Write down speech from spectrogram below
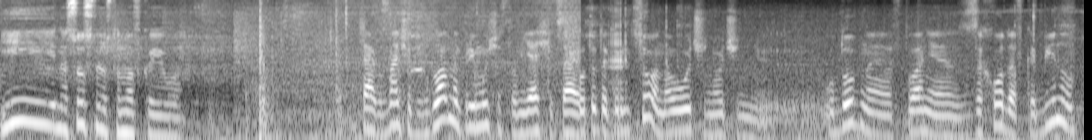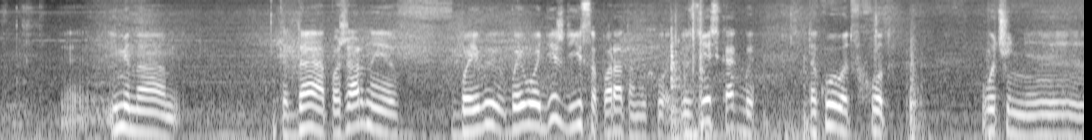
и насосная установка его. Так, значит, главным преимуществом я считаю вот это крыльцо, оно очень-очень э, удобное в плане захода в кабину. Именно когда пожарные в, в боевой одежде и с аппаратом выходят. То есть здесь как бы Такой вот вход очень э,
